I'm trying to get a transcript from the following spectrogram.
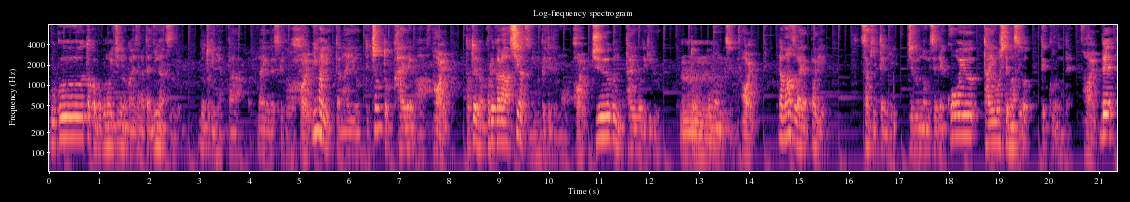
僕とか僕の一部の会社がやった2月の時にやった内容ですけど、はい。今言った内容ってちょっと変えれば、はい。例えばこれから4月に向けてでもは十分対応できる。と思うんですよねはい。だまずはやっぱり、さっき言ったように自分のお店でこういう対応してますよって来るので。はい。で、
